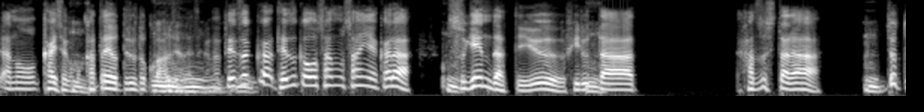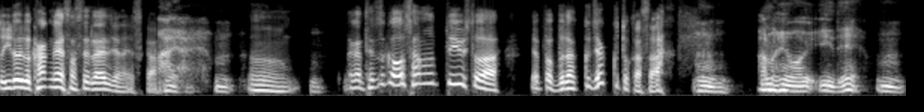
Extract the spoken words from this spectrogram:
あの、解釈も偏ってるとこあるじゃないですか。手塚、手塚治虫さんやから、すげんだっていうフィルター外したら、ちょっといろいろ考えさせられるじゃないですか。はいはい。うん。うん。だから手塚治虫っていう人は、やっぱブラックジャックとかさ。うん。あの辺はいいね。うん。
